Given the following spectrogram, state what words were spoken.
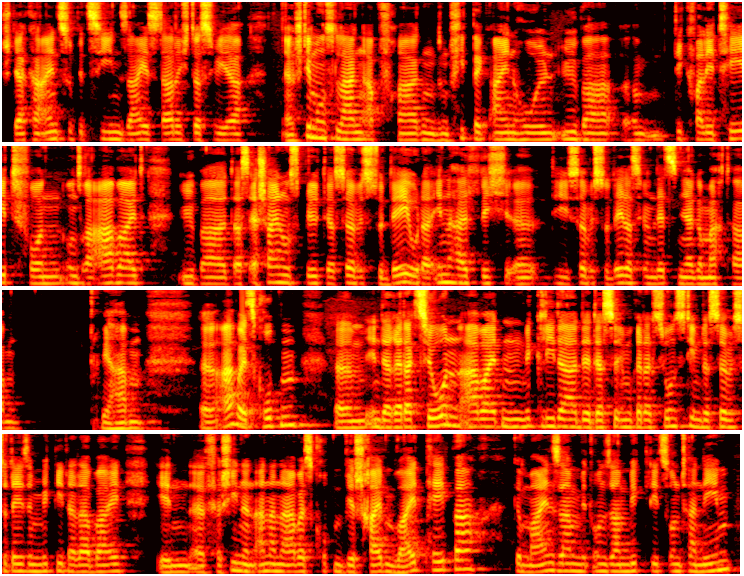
stärker einzubeziehen, sei es dadurch, dass wir äh, Stimmungslagen abfragen, ein Feedback einholen über ähm, die Qualität von unserer Arbeit, über das Erscheinungsbild der Service Today oder inhaltlich äh, die Service Today, das wir im letzten Jahr gemacht haben. Wir haben äh, Arbeitsgruppen. Ähm, in der Redaktion arbeiten Mitglieder, der, das im Redaktionsteam des Service Today sind Mitglieder dabei, in äh, verschiedenen anderen Arbeitsgruppen. Wir schreiben White Paper gemeinsam mit unserem Mitgliedsunternehmen.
